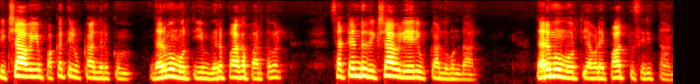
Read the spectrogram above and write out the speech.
ரிக்ஷாவையும் பக்கத்தில் உட்கார்ந்திருக்கும் தருமமூர்த்தியும் வெறுப்பாக பார்த்தவள் சட்டென்று ரிக்ஷாவில் ஏறி உட்கார்ந்து கொண்டாள். தருமமூர்த்தி அவளை பார்த்து சிரித்தான்.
